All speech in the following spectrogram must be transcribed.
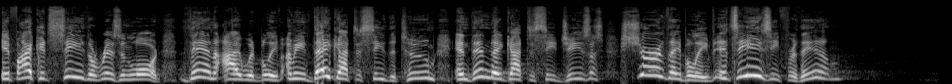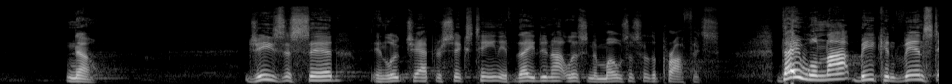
If I could see the risen Lord, then I would believe. I mean, they got to see the tomb and then they got to see Jesus. Sure, they believed. It's easy for them. No. Jesus said, in Luke chapter 16 if they do not listen to Moses or the prophets. They will not be convinced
